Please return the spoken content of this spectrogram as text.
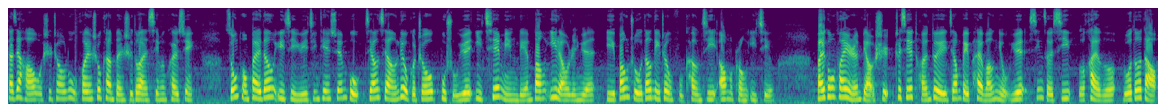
大家好，我是赵璐，欢迎收看本时段新闻快讯。总统拜登预计于今天宣布，将向六个州部署约一千名联邦医疗人员，以帮助当地政府抗击奥 r o n 疫情。白宫发言人表示，这些团队将被派往纽约、新泽西、俄亥俄、罗德岛、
